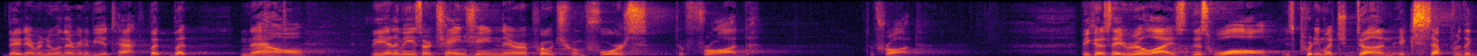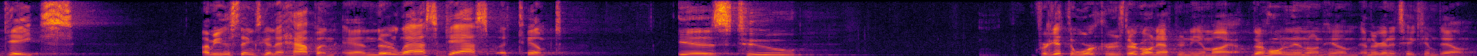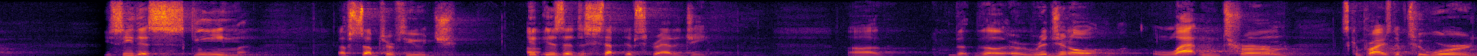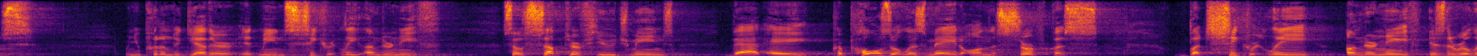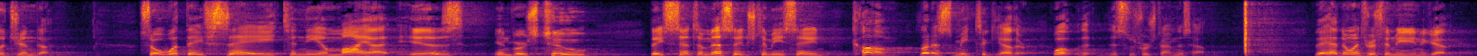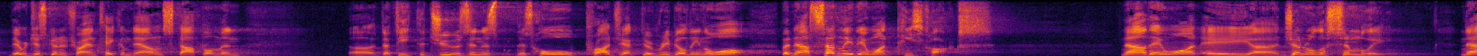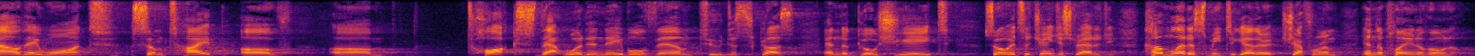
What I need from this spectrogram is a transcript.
they never knew when they were going to be attacked. But, but now, the enemies are changing their approach from force to fraud. To fraud. Because they realize this wall is pretty much done except for the gates I mean, this thing's going to happen, and their last gasp attempt is to forget the workers. They're going after Nehemiah. They're honing in on him, and they're going to take him down. You see this scheme of subterfuge. It is a deceptive strategy. Uh, the, the original Latin term is comprised of two words when you put them together, it means secretly underneath. So subterfuge means that a proposal is made on the surface, but secretly underneath is the real agenda. So, what they say to Nehemiah is in verse 2 they sent a message to me saying, Come, let us meet together. Well, th- this was the first time this happened. They had no interest in meeting together. They were just going to try and take them down and stop them and uh, defeat the Jews in this, this whole project of rebuilding the wall. But now suddenly they want peace talks. Now they want a uh, general assembly. Now they want some type of um, talks that would enable them to discuss and negotiate. So it's a change of strategy. Come, let us meet together at Chephirim in the plain of Ono.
